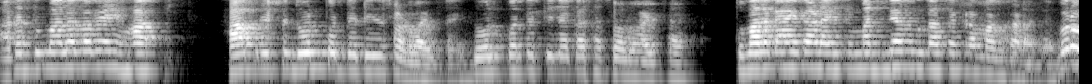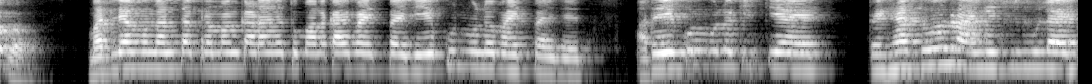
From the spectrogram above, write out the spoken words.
आता तुम्हाला बघा हा हा प्रश्न दोन पद्धतीने सोडवायचा आहे. दोन पद्धतीने कसा सोडवायचा आहे? तुम्हाला काय काढायचं मधल्या मुलाचा क्रमांक काढायचा आहे, बरोबर? मधल्या मुलांचा क्रमांक काढायला तुम्हाला काय माहीत पाहिजे? एकूण मुलं माहीत पाहिजेत. आता एकूण मुलं किती आहेत? तर ह्या दोन रांगेतली मुलं आहेत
